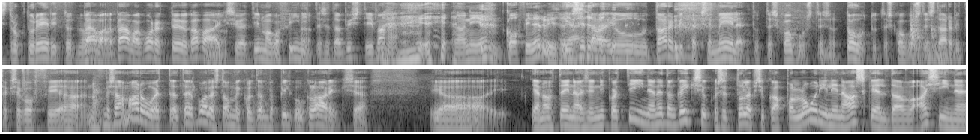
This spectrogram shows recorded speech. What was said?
struktureeritud no. päeva, päevakord, töökava no., eks ju, et ilma kofeiinita no. seda püsti ei pane no nii on. kohvi terviseks. ja seda ju tarbitakse meeletutes kogustes, no tohututes kogustes tarbitakse kohvi ja noh, me saame aru, et ta tõepoolest hommikul tõmbab pilgu klaariks ja ja, ja noh, teine asi on nikotiin ja need on kõik siukesed, tuleb sihuke apollooniline, askeldav, asine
